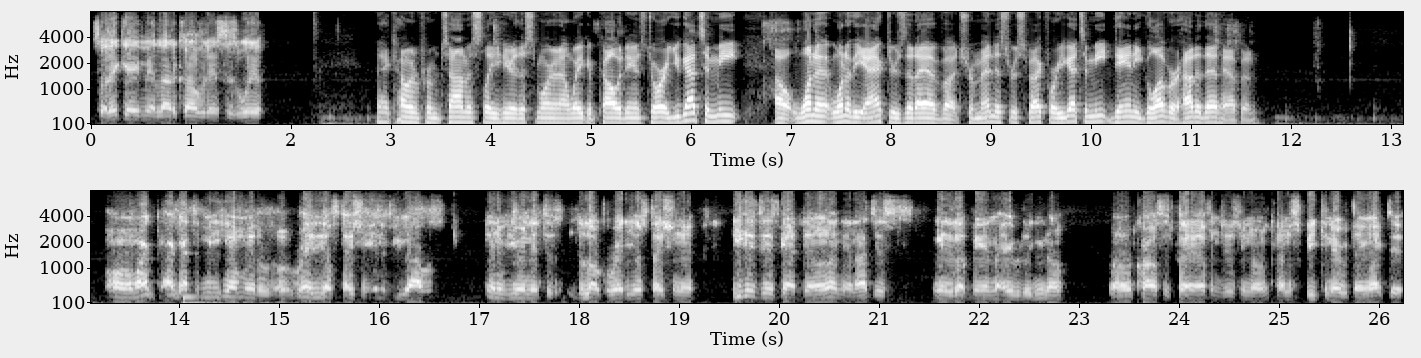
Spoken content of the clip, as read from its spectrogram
So they gave me a lot of confidence as well. That coming from Thomas Lee here this morning on Wake Up Call with Dan Tortora. You got to meet uh, one of one of the actors that I have uh, tremendous respect for. You got to meet Danny Glover. How did that happen? Um, I, I got to meet him at a, a radio station interview. I was interviewing at the, the, local radio station, and he had just got done, and I just ended up being able to, you know, uh, cross his path and just, you know, kind of speak and everything like that.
